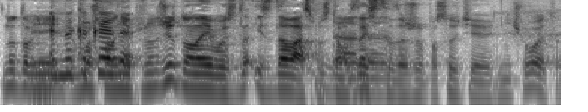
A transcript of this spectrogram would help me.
Ну, там, И- не, Она может, она не принадлежит, но она его изда- издала, в смысле, там Да, издательство да. даже, по сути, ничего это.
